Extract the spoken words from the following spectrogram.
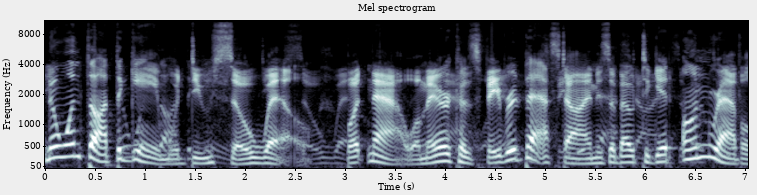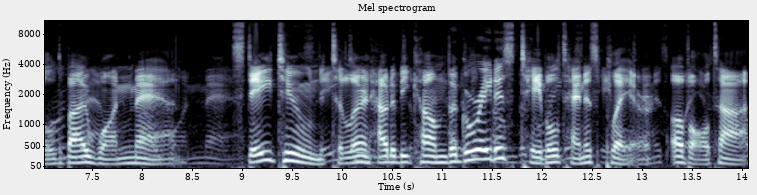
no one thought the game would do so well. But now, America's favorite pastime is about to get unraveled by one man. Stay tuned to learn how to become the greatest table tennis player of all time.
